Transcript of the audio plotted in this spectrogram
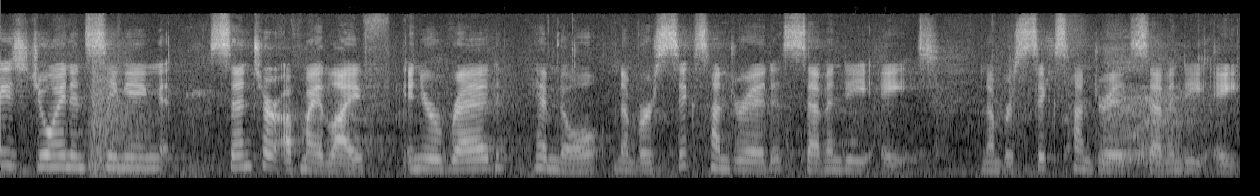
Please join in singing Center of My Life in your red hymnal number 678. Number 678.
